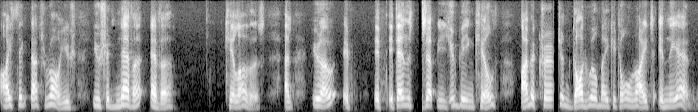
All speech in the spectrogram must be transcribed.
I think that's wrong. You, you should never, ever kill others. And, you know, if, if it ends up you being killed, I'm a Christian, God will make it all right in the end.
